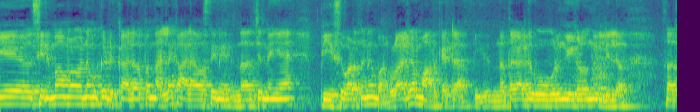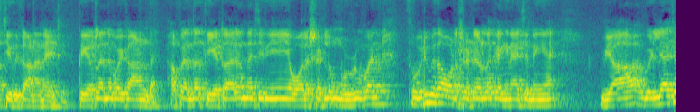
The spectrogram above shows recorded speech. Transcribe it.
ഈ സിനിമ നമുക്ക് എടുക്കാമല്ലോ അപ്പം നല്ല കാലാവസ്ഥയിൽ എന്താണെന്ന് വെച്ചിട്ടുണ്ടെങ്കിൽ പീസ് പടത്തിന് വളരെ മാർക്കറ്റാണ് ഇന്നത്തെ കാലത്ത് ഗൂഗിളും ഗീഗിളൊന്നും ഇല്ലല്ലോ. സെർച്ച് ചെയ്ത് കാണാനായിട്ട്. തിയേറ്ററിൽ തന്നെ പോയി കാണണ്ടേ? അപ്പോൾ എന്താ തിയേറ്ററുകാരെന്ന് വെച്ച് കഴിഞ്ഞാൽ ഓല ഷെഡിൽ മുഴുവൻ ഒരുവിധ ഓല ഷെഡുകളിലൊക്കെ എങ്ങനെയാ വെച്ചിട്ടുണ്ടെങ്കിൽ വ്യാ വെള്ളിയാഴ്ച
